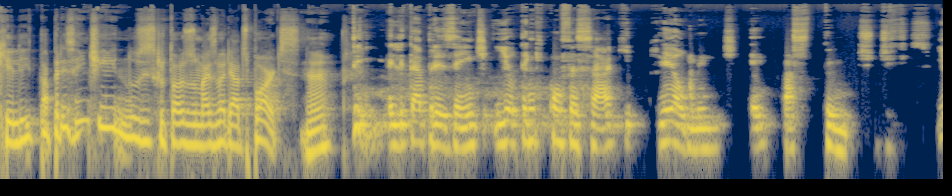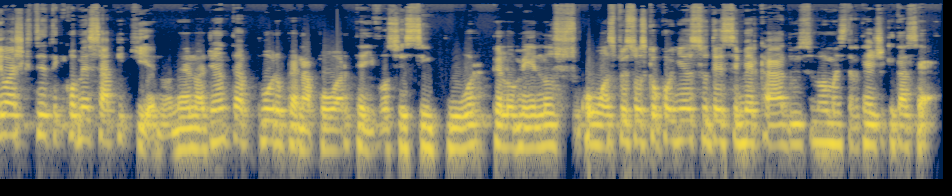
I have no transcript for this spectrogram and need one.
que ele está presente nos escritórios dos mais variados portes, né? Sim, ele está presente e eu tenho que confessar que realmente é bastante difícil. Eu acho que você tem que começar pequeno, né? Não adianta pôr o pé na porta e você se impor, pelo menos com as pessoas que eu conheço desse mercado, isso não é uma estratégia que dá certo.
